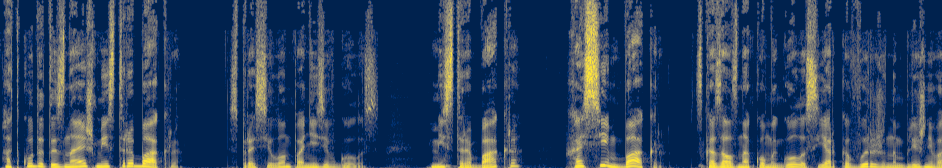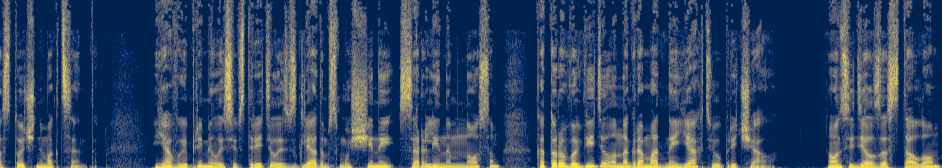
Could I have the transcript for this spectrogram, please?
Откуда ты знаешь мистера Бакра?» — спросил он, понизив голос. «Мистера Бакра? Хасим Бакр!» — сказал знакомый голос с ярко выраженным ближневосточным акцентом. Я выпрямилась и встретилась взглядом с мужчиной с орлиным носом, которого видела на громадной яхте у причала. Он сидел за столом,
